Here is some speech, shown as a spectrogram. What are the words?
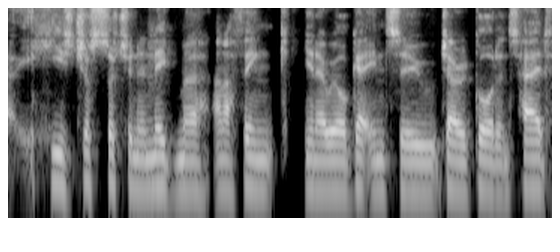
Uh, He's just such an enigma, and I think you know we'll get into Jared Gordon's head.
